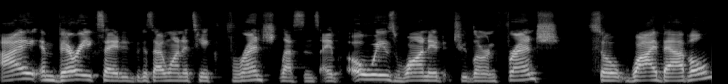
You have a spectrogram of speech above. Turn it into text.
I am very excited because I want to take French lessons. I've always wanted to learn French. So why Babbel?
